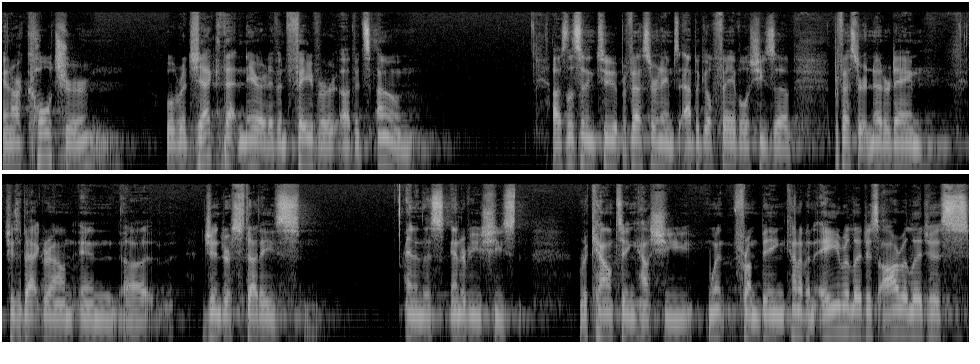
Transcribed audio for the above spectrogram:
in our culture, will reject that narrative in favor of its own. I was listening to a professor, her name's Abigail Favale. She's a professor at Notre Dame. She has a background in uh, gender studies. And in this interview, she's recounting how she went from being kind of an a religious, a religious,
